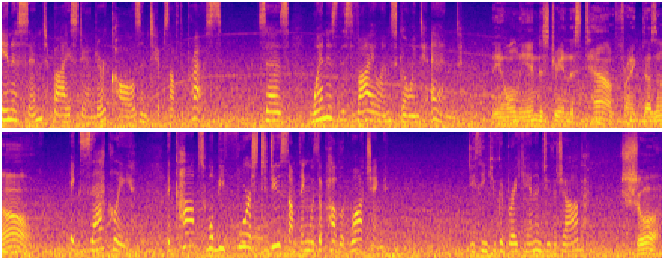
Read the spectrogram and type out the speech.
innocent bystander calls and tips off the press. Says, when is this violence going to end? The only industry in this town Frank doesn't own. Exactly. The cops will be forced to do something with the public watching. Do you think you could break in and do the job? Sure.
